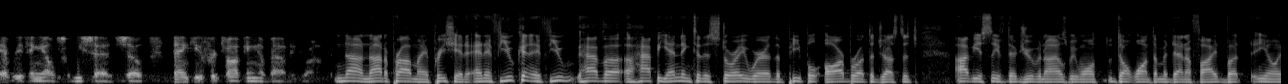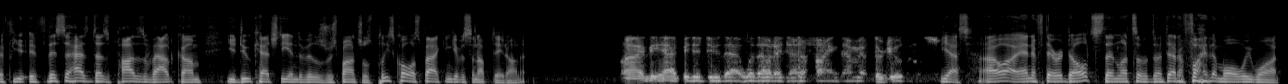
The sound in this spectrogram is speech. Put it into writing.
everything else we said, so thank you for talking about it, Rob. No, not a problem. I appreciate it. And if you can, if you have a, a happy ending to this story where the people are brought to justice, obviously, if they're juveniles, we won't don't want them identified. But you know, if you if this has does positive outcome, you do catch the individuals responsible. Please call us back and give us an update on it. I'd be happy to do that without identifying them if they're juveniles. Yes, oh, and if they're adults, then let's identify them all we want.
